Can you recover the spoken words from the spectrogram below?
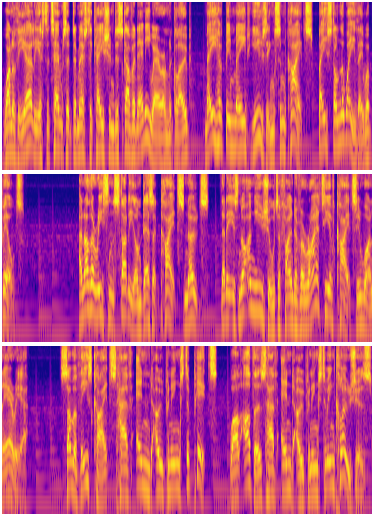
One of the earliest attempts at domestication discovered anywhere on the globe may have been made using some kites based on the way they were built. Another recent study on desert kites notes that it is not unusual to find a variety of kites in one area. Some of these kites have end openings to pits, while others have end openings to enclosures.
